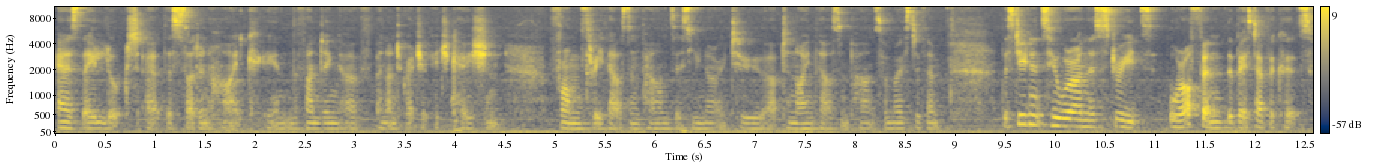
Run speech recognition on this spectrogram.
as they looked at the sudden hike in the funding of an undergraduate education from £3,000, as you know, to up to £9,000 for most of them. The students who were on the streets were often the best advocates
